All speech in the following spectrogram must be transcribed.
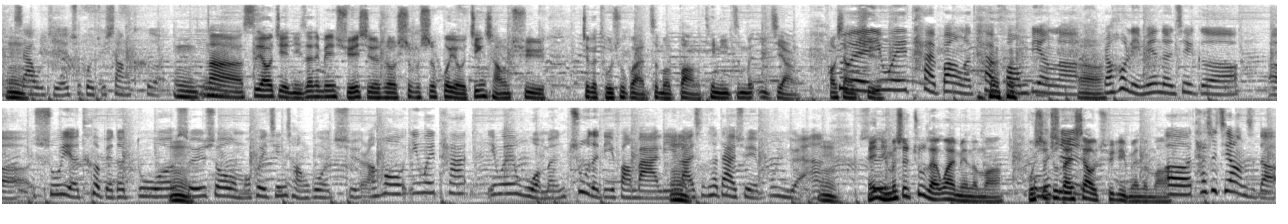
那么下午直接去过去上课。嗯，那四幺姐你在那边学习的时候，是不是会有经常去？这个图书馆这么棒，听你这么一讲，好想去。对，因为太棒了，太方便了。然后里面的这个。呃，书也特别的多，所以说我们会经常过去。然后，因为它，因为我们住的地方吧，离莱斯特大学也不远。嗯，哎，你们是住在外面的吗？不是住在校区里面的吗？呃，它是这样子的，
